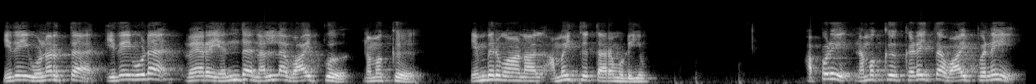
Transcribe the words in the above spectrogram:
இதை உணர்த்த இதைவிட வேற எந்த நல்ல வாய்ப்பு நமக்கு எம்பெருமானால் அமைத்து தர முடியும்? அப்படி நமக்கு கிடைத்த வாய்ப்பினை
